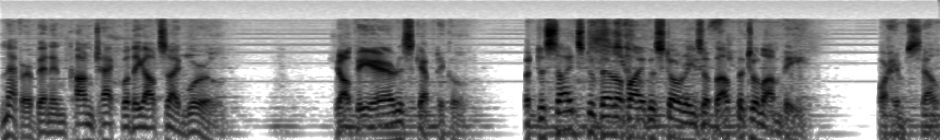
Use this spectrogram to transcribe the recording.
never been in contact with the outside world. Jean-Pierre is skeptical, but decides to verify the stories about the Toulambi for himself.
